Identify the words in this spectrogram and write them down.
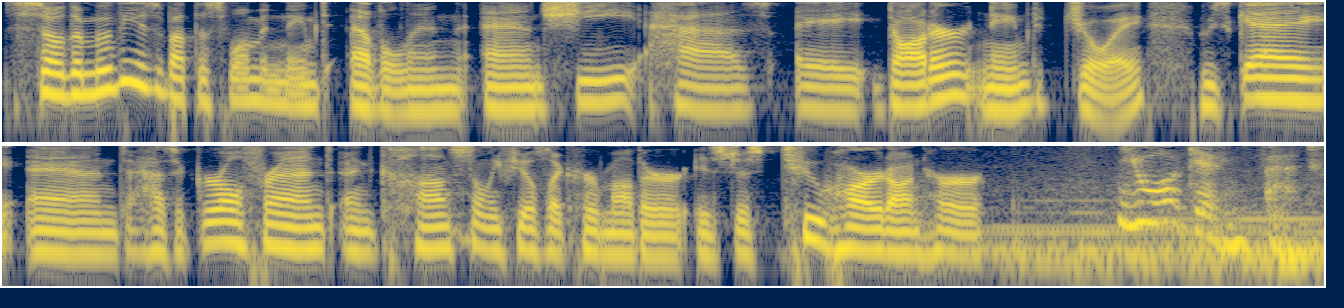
So the movie is about this woman named evelyn and she has a daughter named joy who's gay and has a girlfriend and constantly feels like her mother is just too hard on her. You are getting fat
